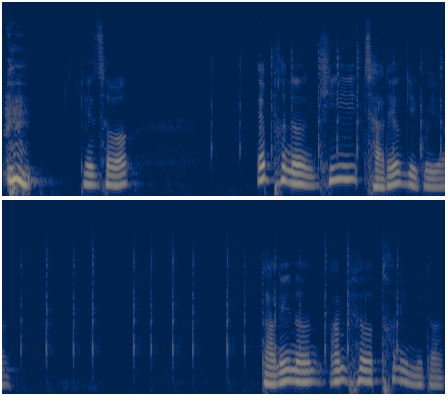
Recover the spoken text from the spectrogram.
그래서 F는 기 자력이고요. 단위는 암페어 턴입니다.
